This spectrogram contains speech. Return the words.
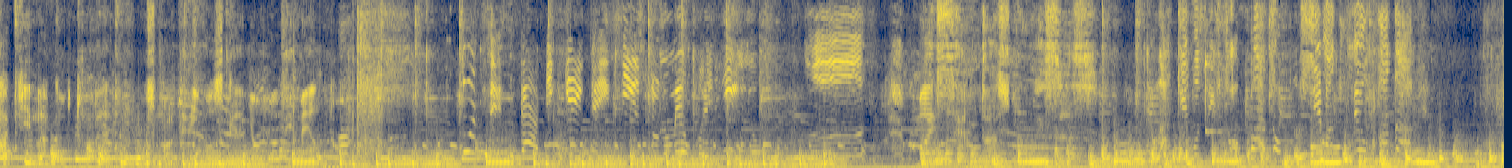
Aqui na cultura, os quadrinhos ganham movimento. Mas certas coisas. Aqui vocês só passam por cima do meu cadáver.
